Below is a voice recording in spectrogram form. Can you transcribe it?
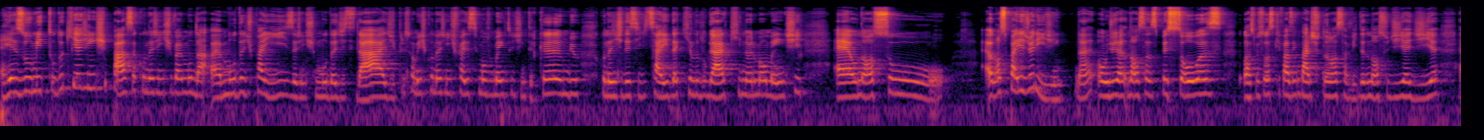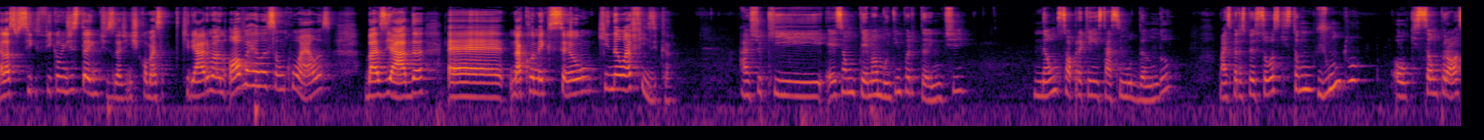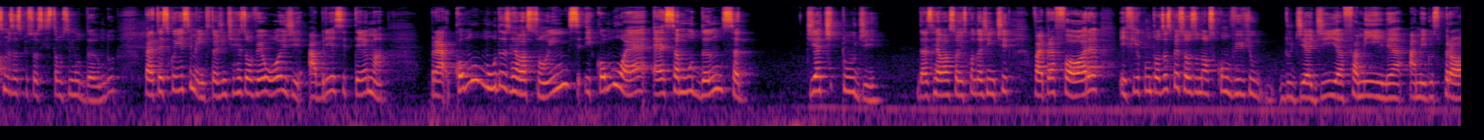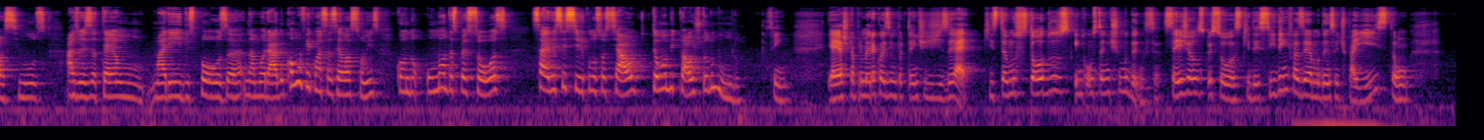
resume tudo que a gente passa quando a gente vai mudar, é, muda de país, a gente muda de cidade, principalmente quando a gente faz esse movimento de intercâmbio, quando a gente decide sair daquele lugar que normalmente é o nosso é o nosso país de origem, né? Onde as nossas pessoas, as pessoas que fazem parte da nossa vida, do nosso dia a dia, elas ficam distantes. Né? A gente começa a criar uma nova relação com elas, baseada é, na conexão que não é física, Acho que esse é um tema muito importante, não só para quem está se mudando, mas para as pessoas que estão junto ou que são próximas às pessoas que estão se mudando, para ter esse conhecimento. Então a gente resolveu hoje abrir esse tema para como muda as relações e como é essa mudança de atitude das relações quando a gente vai para fora e fica com todas as pessoas do nosso convívio do dia a dia, família, amigos próximos, às vezes até um marido, esposa, namorado. Como ficam essas relações quando uma das pessoas sai desse círculo social tão habitual de todo mundo? Sim. E aí acho que a primeira coisa importante de dizer é que estamos todos em constante mudança. Sejam as pessoas que decidem fazer a mudança de país, estão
